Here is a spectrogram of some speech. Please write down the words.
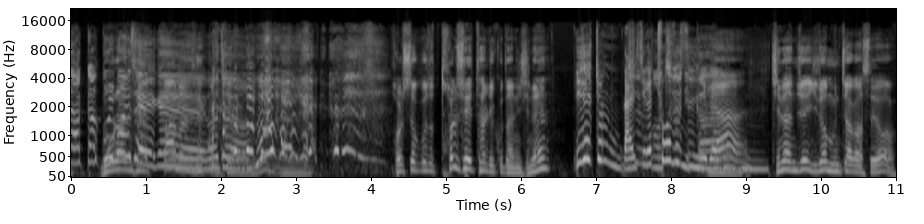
약간 노란색, 꿀벌색 예, 까만색 맞아요 네. 벌써 그털 스웨터를 입고 다니시네. 이제 좀 날씨가 추- 어, 추워졌으니까 지난주에 이런 문자가 왔어요.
